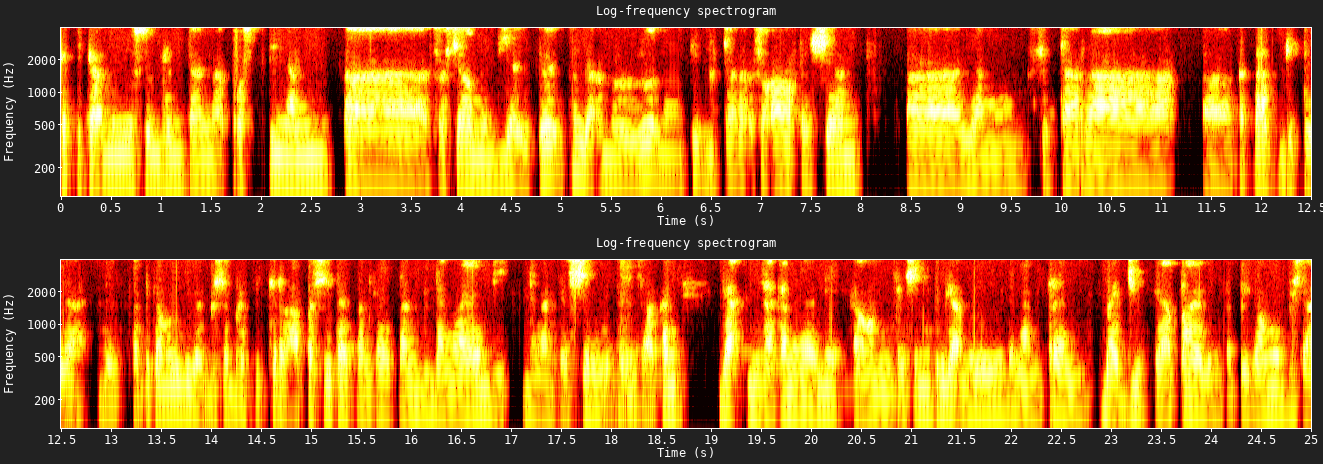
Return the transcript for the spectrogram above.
ketika menyusun rencana postingan uh, sosial media itu itu nggak melulu nanti bicara soal fashion uh, yang secara uh, ketat gitu ya. Tapi kamu juga bisa berpikir apa sih kaitan-kaitan bidang lain di dengan fashion gitu. Misalkan nggak misalkan ya ini kalau fashion itu nggak melulu dengan tren baju kayak apa gitu. Tapi kamu bisa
